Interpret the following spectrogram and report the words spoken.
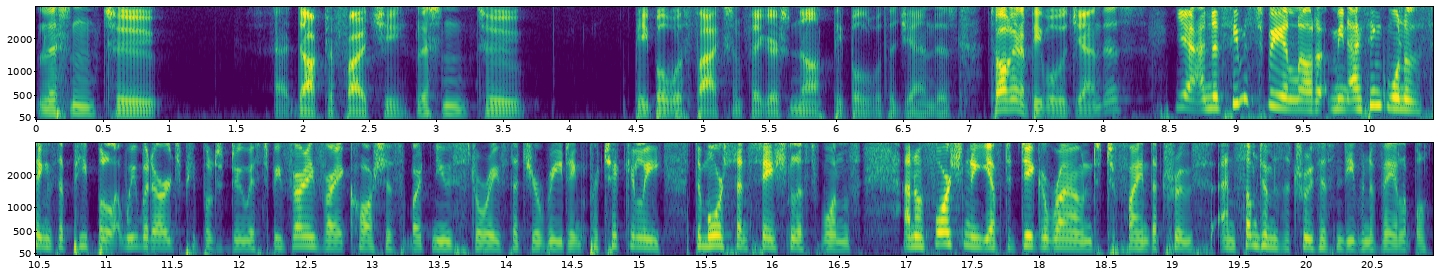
listen to uh, Dr. Fauci, listen to people with facts and figures, not people with agendas. Talking to people with agendas. Yeah, and it seems to be a lot of. I mean, I think one of the things that people, we would urge people to do is to be very, very cautious about news stories that you're reading, particularly the more sensationalist ones. And unfortunately, you have to dig around to find the truth, and sometimes the truth isn't even available.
